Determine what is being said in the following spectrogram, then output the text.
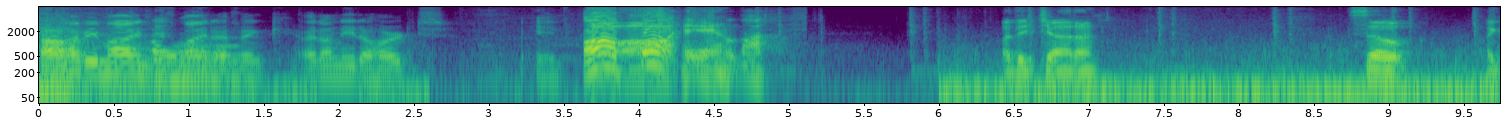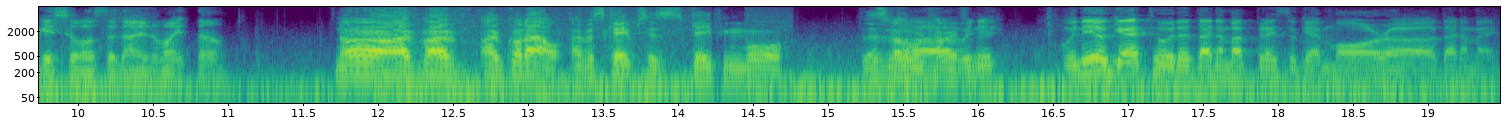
Might Oh. be mine. It's Oh. mine, I think. I don't need a heart. Oh, fuck! hell. Oh, they chara. So, I guess you lost the dynamite now? No, I've, I've, I've got out. I've escaped his gaping maw. There's another one Uh, coming we for me. need, we need to get to the dynamite place to get more uh, dynamite.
